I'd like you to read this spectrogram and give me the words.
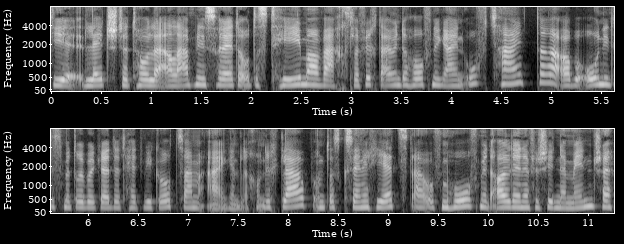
die letzten tollen Erlebnisse reden oder das Thema wechseln. Vielleicht auch in der Hoffnung, einen aufzuheitern, aber ohne, dass man darüber geredet hat, wie geht es eigentlich. Und ich glaube, und das sehe ich jetzt auch auf dem Hof mit all diesen verschiedenen Menschen,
